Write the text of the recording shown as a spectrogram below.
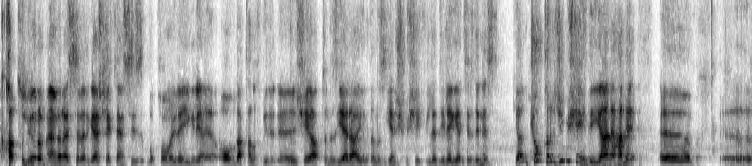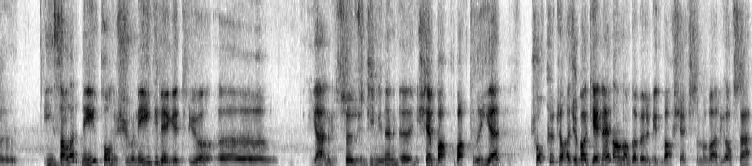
katılıyorum Enver Aysever. Gerçekten siz bu konuyla ilgili e, 10 dakikalık bir e, şey yaptınız, yer ayırdınız, geniş bir şekilde dile getirdiniz. Yani çok kırıcı bir şeydi. Yani hani e, e, insanlar neyi konuşuyor, neyi dile getiriyor? E, yani Sözcü TV'nin e, işe bak, baktığı yer çok kötü. Acaba genel anlamda böyle bir bakış açısı mı var? Yoksa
